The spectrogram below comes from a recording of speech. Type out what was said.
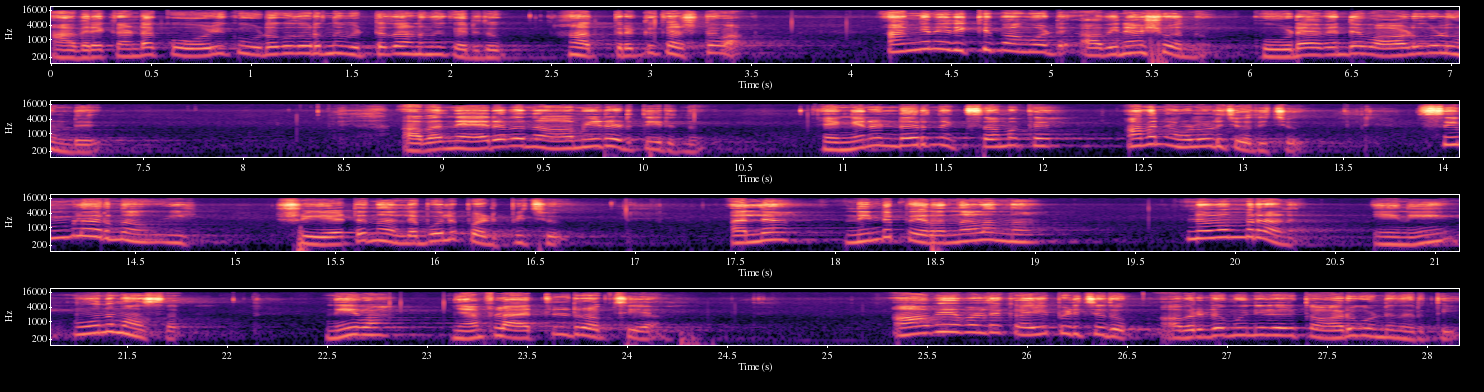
അവരെ കണ്ട കോഴി കൂടെ തുറന്ന് വിട്ടതാണെന്ന് കരുതും. അത്രയ്ക്ക് കഷ്ടമാണ് അങ്ങനെ ഇരിക്കുമ്പോൾ അങ്ങോട്ട്. അവിനാശ് വന്നു. കൂടെ അവന്റെ വാളുകളുമുണ്ട് അവൻ നേരെ വന്ന് ആമിയുടെ അടുത്തിരുന്നു. എങ്ങനെ ഉണ്ടായിരുന്നു എക്സാമൊക്കെ അവൻ അവളോട് ചോദിച്ചു. സിമ്പിളായിരുന്നു ഈ ശ്രീയേട്ടൻ നല്ലപോലെ പഠിപ്പിച്ചു. അല്ല നിന്റെ പിറന്നാളെന്നാ നവംബറാണ് ഇനി മൂന്ന് മാസം. നീ വാ ഞാൻ ഫ്ലാറ്റിൽ ഡ്രോപ്പ് ചെയ്യാം. ആവി അവളുടെ കൈ പിടിച്ചതും അവരുടെ മുന്നിൽ ഒരു കാറ് കൊണ്ട് നിർത്തി.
